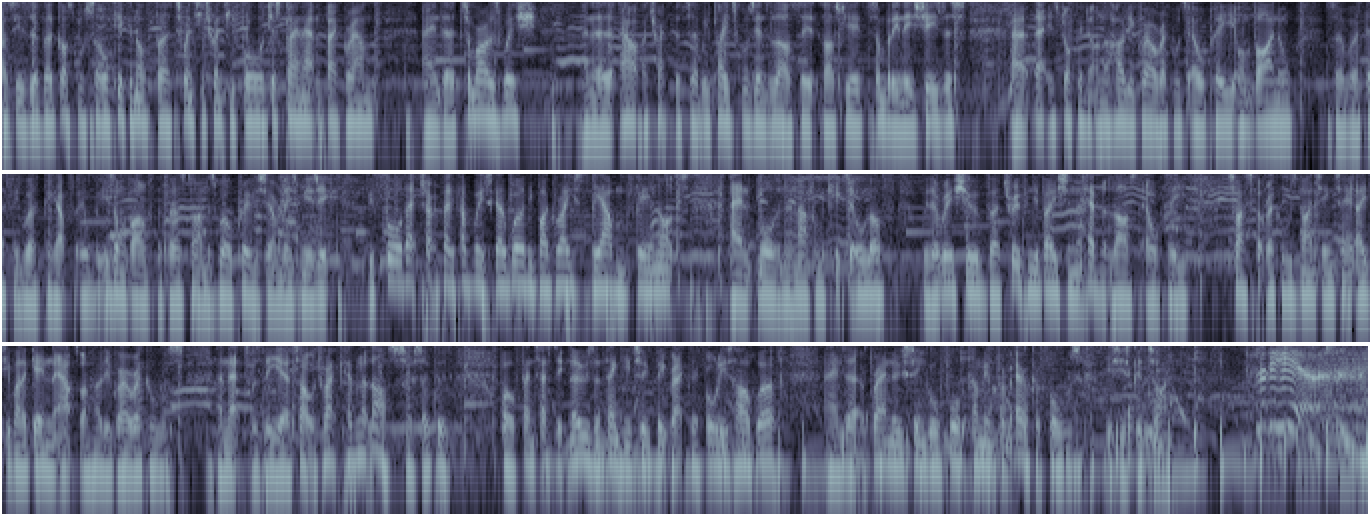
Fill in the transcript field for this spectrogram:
Slices of uh, gospel soul kicking off uh, 2024, just playing out in the background. And uh, tomorrow's wish, and uh, out a track that uh, we played towards the end of last year, last year Somebody Needs Jesus. Uh, that is dropping on the Holy Grail Records LP on vinyl, so definitely worth pick up. It's on vinyl for the first time as well. Previously unreleased music. Before that, track we played a couple of weeks ago, Worthy by Grace, the album Fear Not, and More Than Enough. And we kicked it all off with a reissue of Truth and Devotion, the Heaven at Last LP. Ty Scott Records 1981, again out on Holy Grail Records, and that was the uh, title track, Heaven at Last. So, so good. Well, fantastic news, and thank you to Pete Ratcliffe for all his hard work. And uh, a brand new single forthcoming from Erica Falls. This is Good Time. Look at here.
